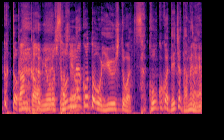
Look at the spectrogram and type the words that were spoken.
こと眼下を見下ろしてましたよ。そんなことを言う人はさ広告は出ちゃダメね。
